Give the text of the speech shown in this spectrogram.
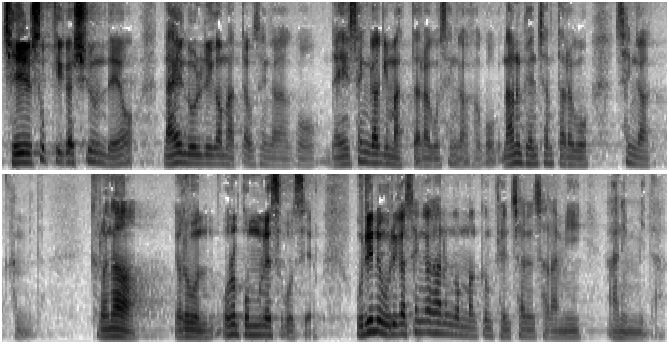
제일 속기가 쉬운데요. 나의 논리가 맞다고 생각하고 내 생각이 맞다라고 생각하고 나는 괜찮다라고 생각합니다. 그러나 여러분 오늘 본문에서 보세요. 우리는 우리가 생각하는 것만큼 괜찮은 사람이 아닙니다.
